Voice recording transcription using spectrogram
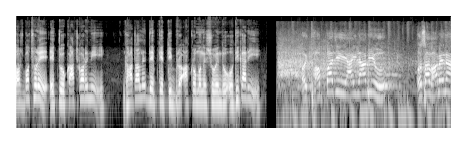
দশ বছরে একটু কাজ করেনি। ঘাটালে দেবকে তীব্র আক্রমণে শুভেন্দু অধিকারী। ওই ঠপবাজি আই লাভ ইউ ওসব হবে না।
